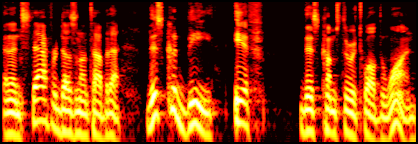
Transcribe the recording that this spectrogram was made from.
And then Stafford does it on top of that. This could be, if this comes through at 12 to 1,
